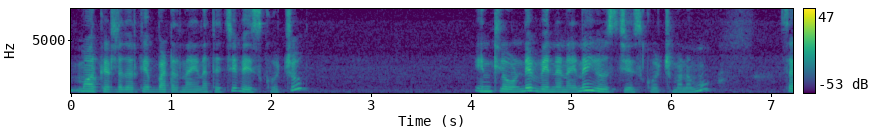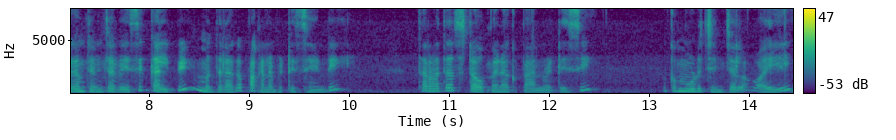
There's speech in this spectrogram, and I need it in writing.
మార్కెట్లో దొరికే బటర్నైనా తెచ్చి వేసుకోవచ్చు. ఇంట్లో ఉండే వెన్ననైనా యూజ్ చేసుకోవచ్చు మనము. సగం చెంచా వేసి కలిపి ముద్దలాగా పక్కన పెట్టేసేయండి. తర్వాత స్టవ్ పైన ఒక పాన్ పెట్టేసి ఒక మూడు చెంచాల ఆయిల్.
